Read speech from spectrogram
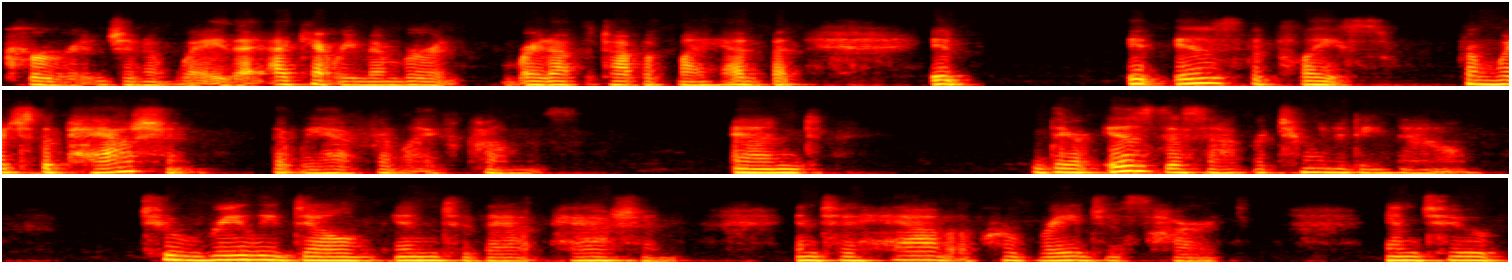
courage in a way that I can't remember it right off the top of my head, but it it is the place from which the passion that we have for life comes. And there is this opportunity now to really delve into that passion and to have a courageous heart and to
